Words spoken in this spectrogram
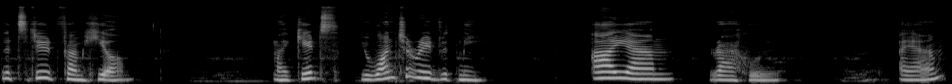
Let's do it from here. My kids, you want to read with me? I am Rahul. I am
